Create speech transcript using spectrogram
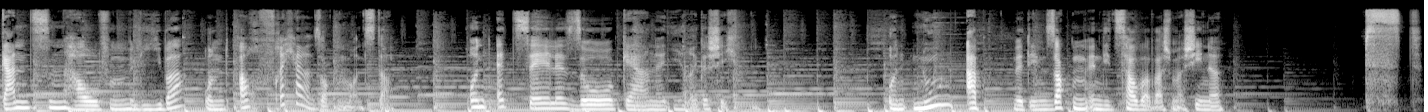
ganzen Haufen lieber und auch frecher Sockenmonster und erzähle so gerne ihre Geschichten. Und nun ab mit den Socken in die Zauberwaschmaschine. Psst,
